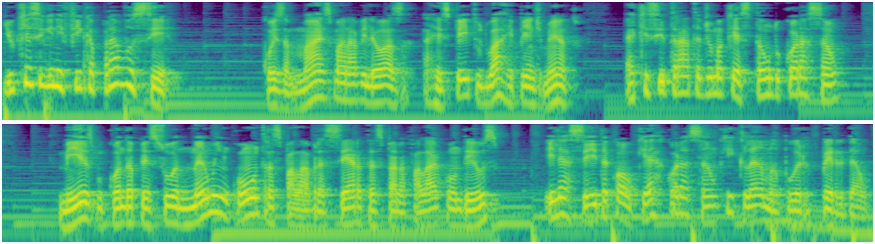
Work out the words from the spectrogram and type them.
E o que significa para você coisa mais maravilhosa a respeito do arrependimento é que se trata de uma questão do coração. Mesmo quando a pessoa não encontra as palavras certas para falar com Deus, ele aceita qualquer coração que clama por perdão.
